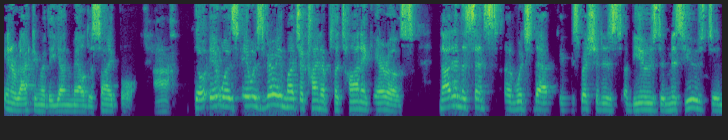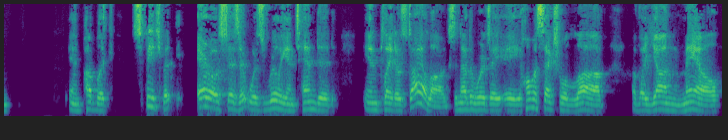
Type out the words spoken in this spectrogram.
interacting with a young male disciple. Ah. So it was it was very much a kind of platonic eros, not in the sense of which that expression is abused and misused in in public speech, but eros as it was really intended in Plato's dialogues. In other words, a, a homosexual love of a young male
